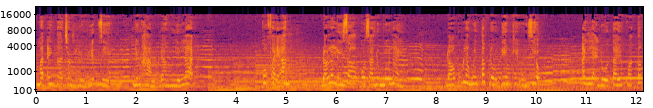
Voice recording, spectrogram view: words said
Mặt anh ta chẳng hiểu hiện gì, nhưng hàm đang nghiến lại. Cô phải ăn, đó là lý do cô ra nông nỗi này. Đó cũng là nguyên tắc đầu tiên khi uống rượu. Anh lại lùa tay qua tóc.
